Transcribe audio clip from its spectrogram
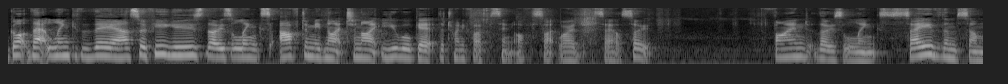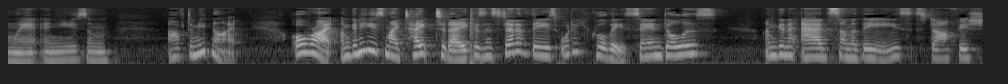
got that link there. So if you use those links after midnight tonight, you will get the 25% off site-wide sale. So find those links, save them somewhere and use them after midnight. All right, I'm going to use my tape today because instead of these, what do you call these, sand dollars? I'm going to add some of these starfish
